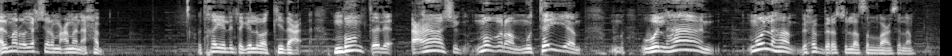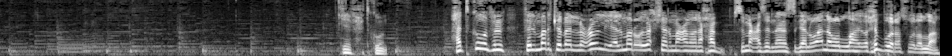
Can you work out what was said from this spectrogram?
المرء يحشر مع من أحب. وتخيل أنت قلبك كذا ممتلئ عاشق مغرم متيم ولهان ملهم بحب رسول الله صلى الله عليه وسلم. كيف حتكون؟ حتكون في في المرتبة العليا المرء يحشر مع من أحب. سمع سيدنا أنس قال وأنا والله أحب رسول الله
